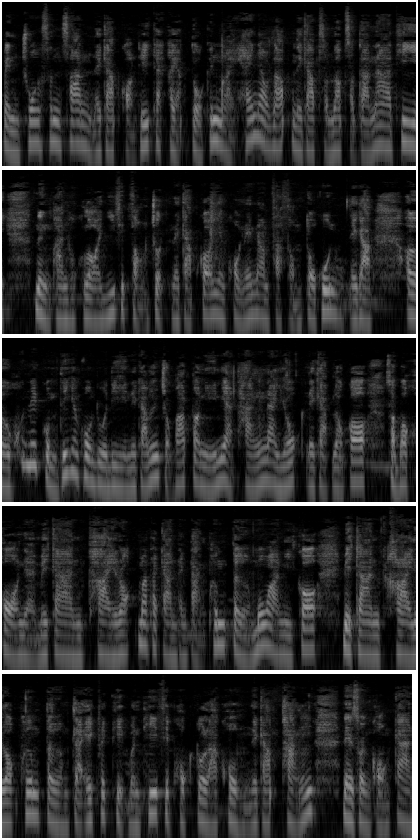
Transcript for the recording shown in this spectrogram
เป็นช่วงสั้นๆนะครับก่อนที่จะขยับตัวขึ้นใหม่ให้แนวรับนะครับสำหรับสัปดาห์หน้าที่ 1,622 จุดนะครับก็ยังคงแนะนำสะสมตัวหุ้นนะครับเออหุ้นในกลุ่มที่ยังคงดูดีนะครับเนื่องจากว่าตอนนี้เนี่ยทั้งนายกนะครับแล้วก็สบคเนี่ยมีการคลายล็อกมาตรการต่างๆ เพิ่มเติมเมื่อวานนี้ก็มีการคลายล็อกเพิ่มเติมจะ effective วันที่ 16 ตุลาคมนะครับทั้งในส่วนของการ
